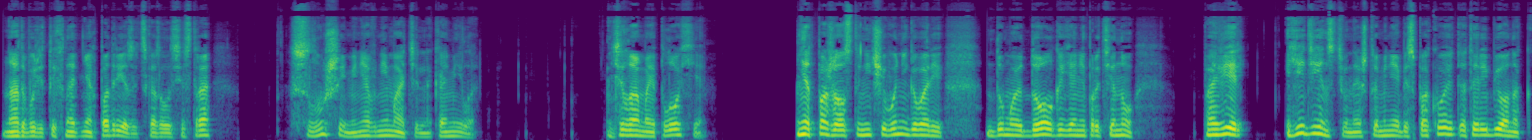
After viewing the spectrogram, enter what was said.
«Надо будет их на днях подрезать», — сказала сестра. «Слушай меня внимательно, Камила. Дела мои плохи. Нет, пожалуйста, ничего не говори. Думаю, долго я не протяну. Поверь, единственное, что меня беспокоит, — это ребенок.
